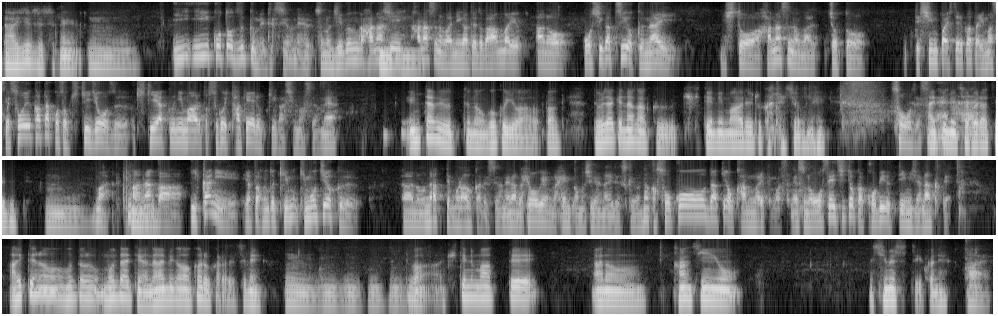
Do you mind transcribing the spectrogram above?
大事ですね。うん。いいいいことずくめですよね。その自分が話、うん、話すのが苦手とか、あんまり、あの、推しが強くない人は話すのがちょっとって心配してる方いますけど、そういう方こそ聞き上手、聞き役に回るとすごいたける気がしますよね。インタビューっていうの極意は、やっぱどれだけ長く聞き手に回れるかでしょうね。そうですね。相手に喋らせる。うん、まあ、まあ、なんか、いかに、やっぱり本当気気持ちよく、あの、なってもらうかですよね。なんか表現が変かもしれないですけど、なんかそこだけを考えてますね。そのお世辞とかこびるって意味じゃなくて。相手の本当の問題点や悩みがわかるからですね。うんうんうんうんうん。では、聞き手に回って、あの、関心を示すというかね。はい。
